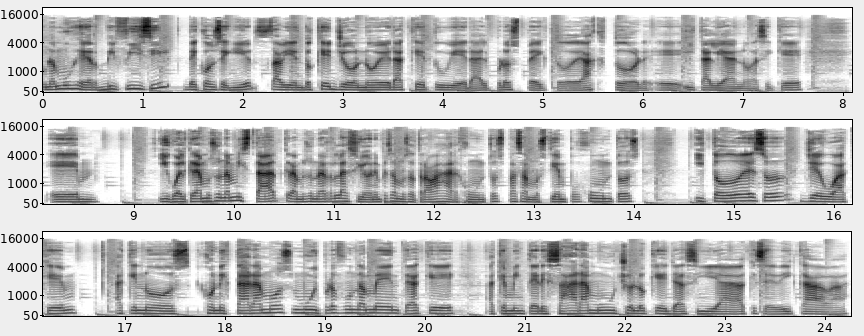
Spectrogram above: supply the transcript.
una mujer difícil de conseguir sabiendo que yo no era que tuviera el prospecto de actor eh, italiano. Así que em, igual creamos una amistad, creamos una relación, empezamos a trabajar juntos, pasamos tiempo juntos y todo eso llevó a que a que nos conectáramos muy profundamente, a que, a que me interesara mucho lo que ella hacía, a que se dedicaba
